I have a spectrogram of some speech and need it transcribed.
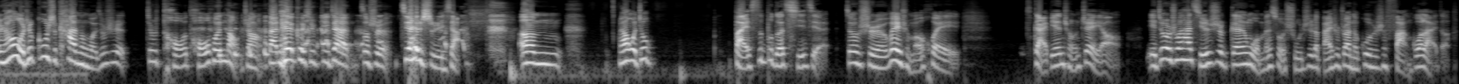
然后我这故事看的我就是就是头头昏脑胀，大家也可以去 B 站就是见识一下，嗯，然后我就百思不得其解，就是为什么会改编成这样？也就是说，它其实是跟我们所熟知的《白蛇传》的故事是反过来的。《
